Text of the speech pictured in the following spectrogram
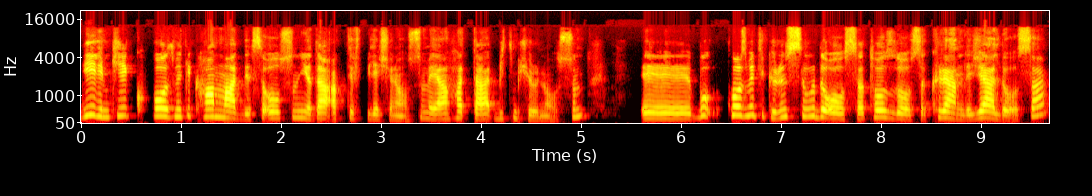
diyelim ki kozmetik ham maddesi olsun ya da aktif bileşen olsun veya hatta bitmiş ürün olsun. E, bu kozmetik ürün sıvı da olsa, toz da olsa, krem de, jel de olsa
